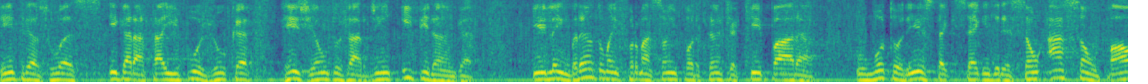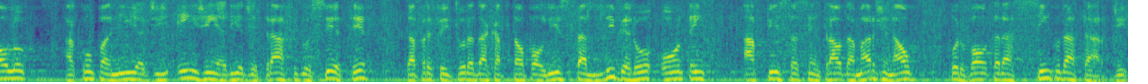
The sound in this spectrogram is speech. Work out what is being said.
entre as ruas Igaratá e Pujuca, região do Jardim Ipiranga. E lembrando uma informação importante aqui para o motorista que segue em direção a São Paulo, a Companhia de Engenharia de Tráfego CET da Prefeitura da capital paulista liberou ontem a pista central da Marginal por volta das 5 da tarde.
